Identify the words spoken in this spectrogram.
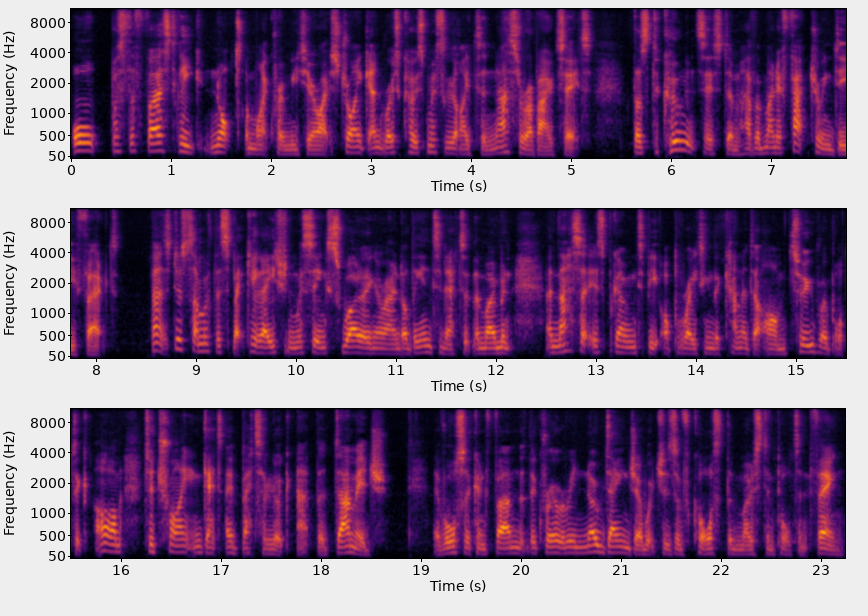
Or was the first leak not a micrometeorite strike and Roscosmos lied to NASA about it? Does the coolant system have a manufacturing defect? That's just some of the speculation we're seeing swirling around on the internet at the moment, and NASA is going to be operating the Canadarm2 robotic arm to try and get a better look at the damage. They've also confirmed that the crew are in no danger, which is of course the most important thing.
